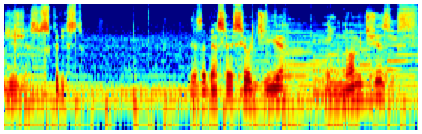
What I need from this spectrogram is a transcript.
de Jesus Cristo. Deus abençoe seu dia, em nome de Jesus.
